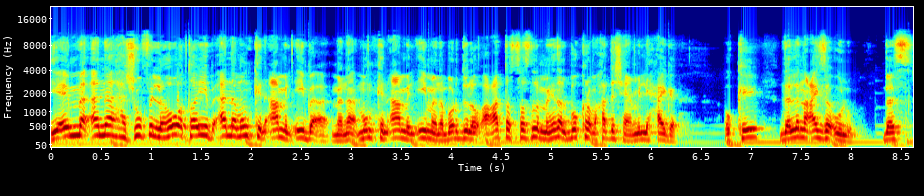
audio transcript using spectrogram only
يا إما أنا هشوف اللي هو طيب أنا ممكن أعمل إيه بقى؟ ما أنا ممكن أعمل إيه؟ ما أنا برضو لو قعدت أستظلم من هنا لبكرة محدش هيعمل لي حاجة. Okay؟ ده اللي أنا عايز أقوله. بس.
